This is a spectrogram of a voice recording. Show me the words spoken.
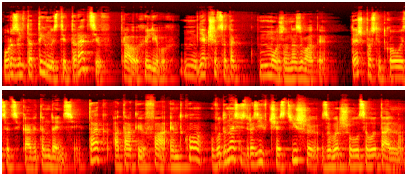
У результативності терактів правих і лівих, якщо це так можна назвати, теж прослідковуються цікаві тенденції. Так, атаки Фа енд Ко в 11 разів частіше завершувалися летально,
